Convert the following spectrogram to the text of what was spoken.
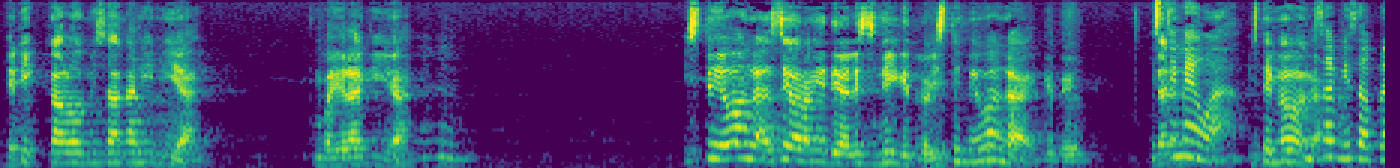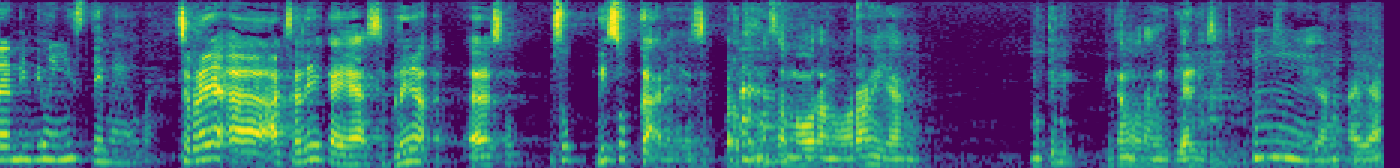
jadi kalau misalkan ini ya kembali lagi ya, istimewa nggak sih orang idealis ini gitu? Istimewa nggak gitu? Dan- istimewa Istimewa nggak? bisa bisa berani bilang istimewa sebenarnya uh, Axel ini kayak sebenarnya uh, su, su- dia suka nih se- berteman sama orang-orang yang mungkin bilang orang idealis itu Hmm. yang kayak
